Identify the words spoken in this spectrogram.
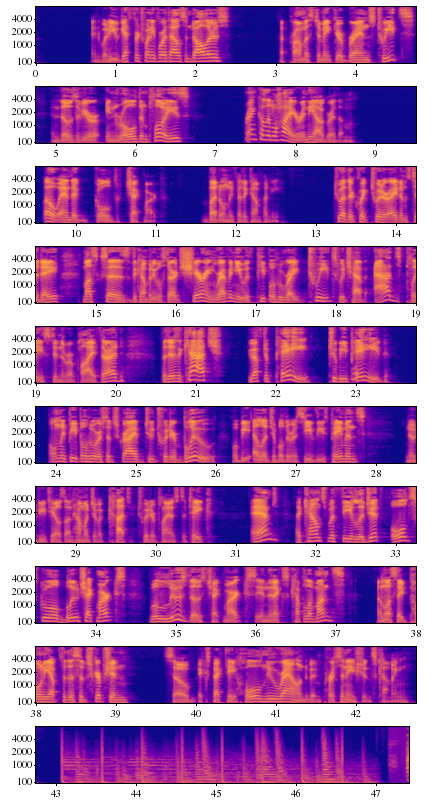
And what do you get for $24,000? A promise to make your brand's tweets and those of your enrolled employees rank a little higher in the algorithm. Oh, and a gold checkmark, but only for the company. Two other quick Twitter items today. Musk says the company will start sharing revenue with people who write tweets which have ads placed in the reply thread. But there's a catch. You have to pay to be paid. Only people who are subscribed to Twitter Blue will be eligible to receive these payments. No details on how much of a cut Twitter plans to take. And accounts with the legit old school blue check marks will lose those check marks in the next couple of months unless they pony up for the subscription. So expect a whole new round of impersonations coming.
